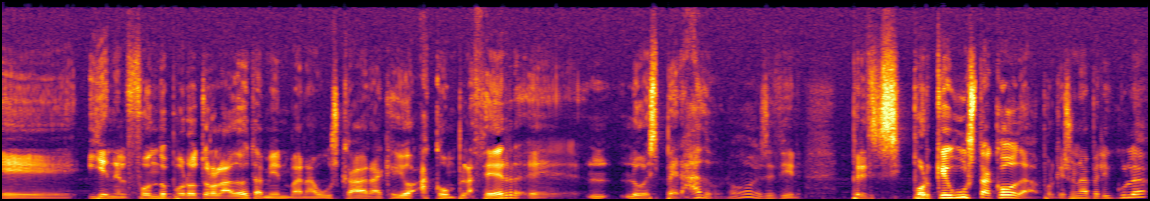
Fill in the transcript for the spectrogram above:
eh, y en el fondo, por otro lado, también van a buscar aquello, a complacer eh, lo esperado, ¿no? Es decir, ¿por qué gusta Coda? Porque es una película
